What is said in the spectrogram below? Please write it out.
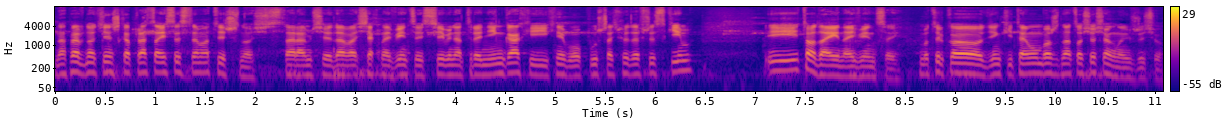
Na pewno ciężka praca i systematyczność. Staram się dawać jak najwięcej z siebie na treningach i ich nie opuszczać przede wszystkim. I to daje najwięcej, bo tylko dzięki temu można coś osiągnąć w życiu.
